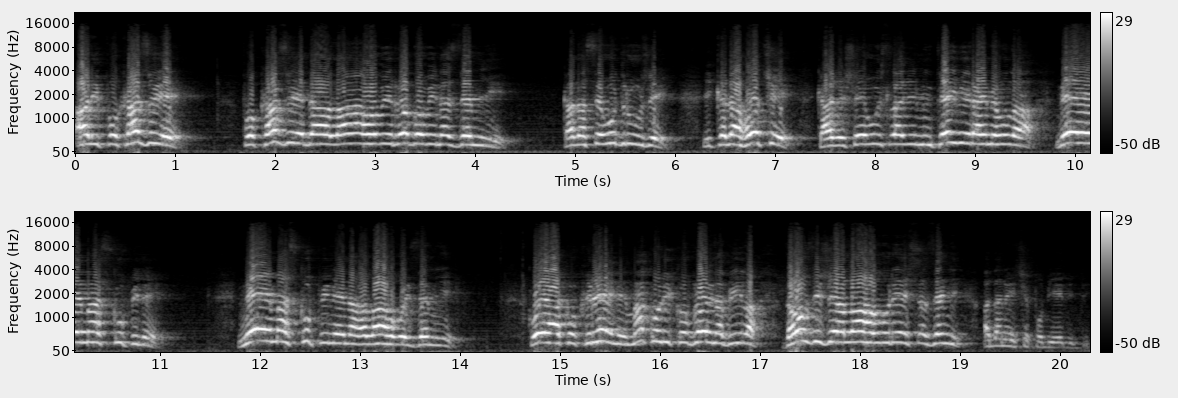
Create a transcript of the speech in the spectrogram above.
ali pokazuje, pokazuje da Allahovi robovi na zemlji, kada se udruže i kada hoće, kaže še uslanim tejmi rajmehula, nema skupine, nema skupine na Allahovoj zemlji koja ako krene, makoliko brojna bila, da uzdiže Allahovu riječ na zemlji, a da neće pobjediti.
